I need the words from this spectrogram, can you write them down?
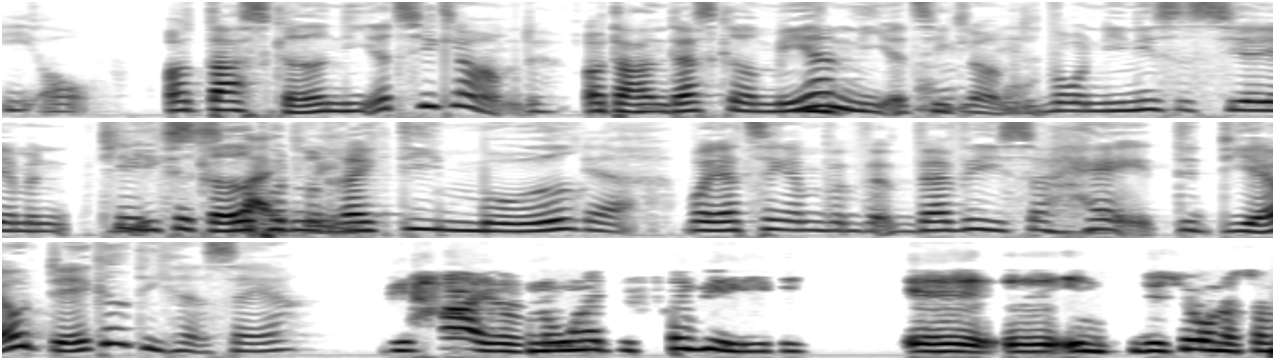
i år. Og der er skrevet ni artikler om det. Og der er endda skrevet mere end ni artikler okay. om det. Hvor Nini så siger, jamen, de er ikke skrevet på den rigtige måde. Ja. Hvor jeg tænker, hvad vil I så have? De er jo dækket, de her sager vi har jo nogle af de frivillige øh, øh, institutioner, som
